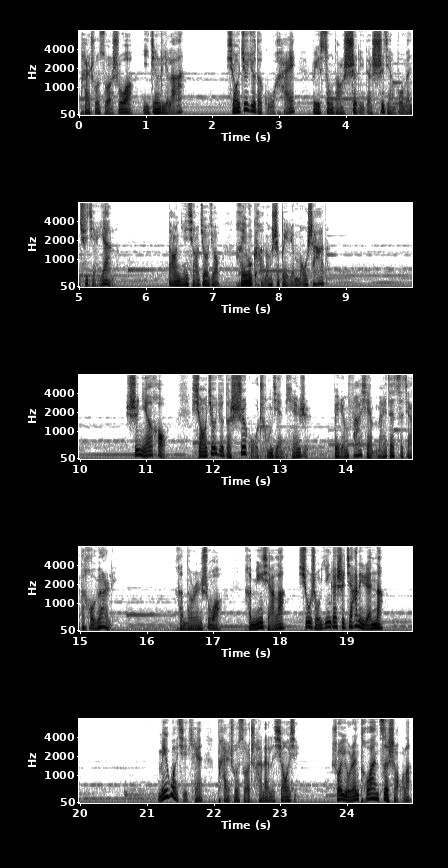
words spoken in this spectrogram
派出所说已经立了案，小舅舅的骨骸被送到市里的尸检部门去检验了。当年小舅舅很有可能是被人谋杀的。十年后，小舅舅的尸骨重见天日，被人发现埋在自家的后院里。很多人说，很明显了，凶手应该是家里人呢。没过几天，派出所传来了消息，说有人投案自首了，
